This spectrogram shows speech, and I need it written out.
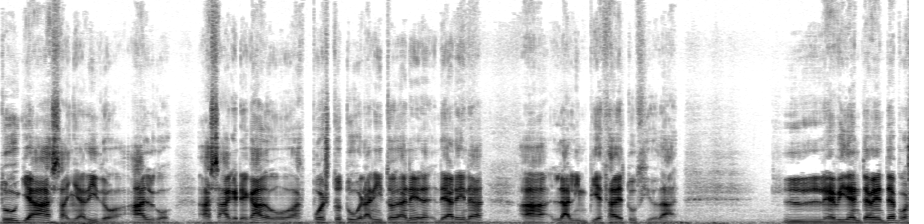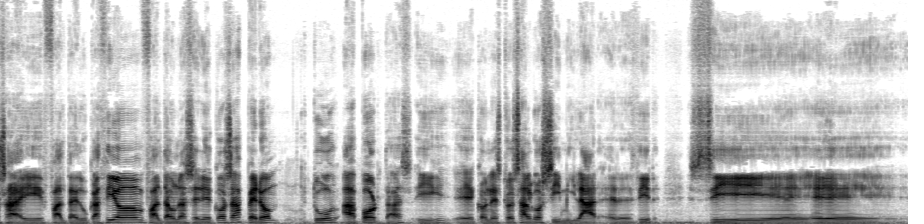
Tú ya has añadido algo, has agregado o has puesto tu granito de arena a la limpieza de tu ciudad. Evidentemente, pues hay falta de educación, falta una serie de cosas, pero tú aportas y eh, con esto es algo similar. Es decir, si eh,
